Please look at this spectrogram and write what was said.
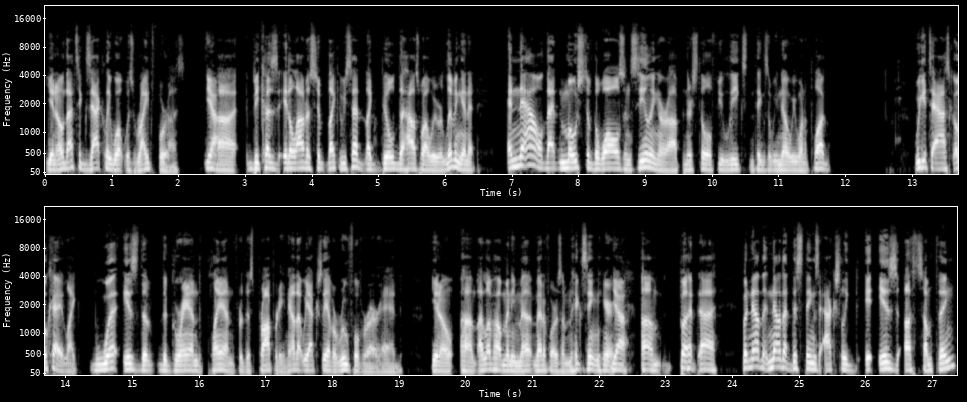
You know, that's exactly what was right for us. Yeah. Uh, because it allowed us to, like we said, like build the house while we were living in it. And now that most of the walls and ceiling are up, and there's still a few leaks and things that we know we want to plug, we get to ask, okay, like what is the the grand plan for this property? Now that we actually have a roof over our head, you know, um, I love how many me- metaphors I'm mixing here. Yeah. Um, but uh, but now that now that this thing's actually it is a something.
